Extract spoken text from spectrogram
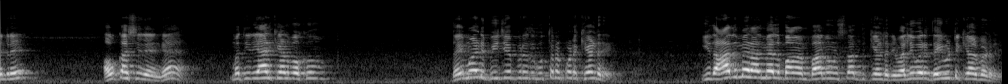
ಏನ್ರಿ? ಅವಕಾಶ ಇದೆ ಹಂಗೆ? ಮತ್ತು ಇದು ಯಾರು ಕೇಳಬೇಕು? ದಯಮಾಡಿ ಬಿ ಜೆ ಪಿ ಉತ್ತರ ಕೊಡೋಕೆ ಕೇಳ್ರಿ. ಇದಾದ್ಮೇಲೆ ಆದ್ಮೇಲೆ ಬಾ ಬಾನು ಅಂತ ಕೇಳ್ರಿ ನೀವು. ಅಲ್ಲಿವರೆಗೆ ದಯವಿಟ್ಟು ಕೇಳಬೇಡ್ರಿ.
